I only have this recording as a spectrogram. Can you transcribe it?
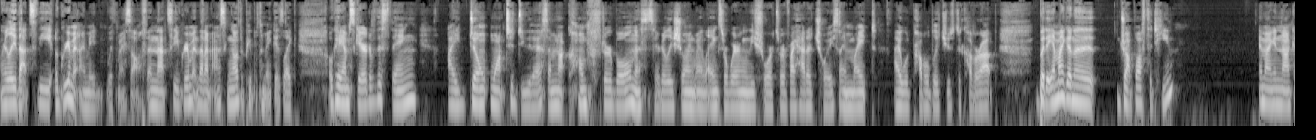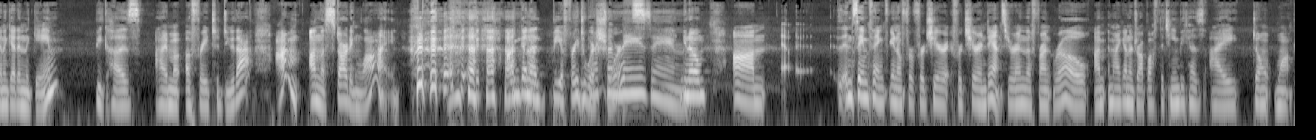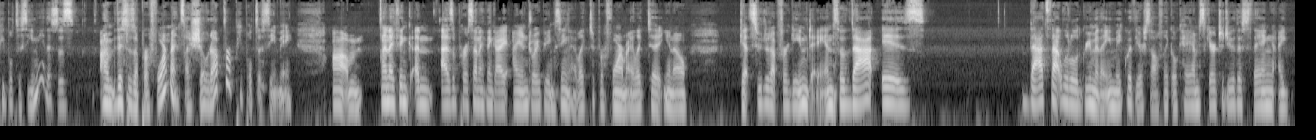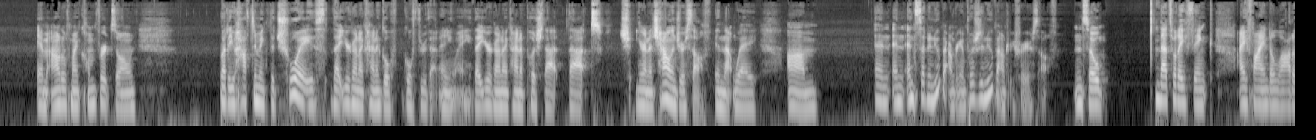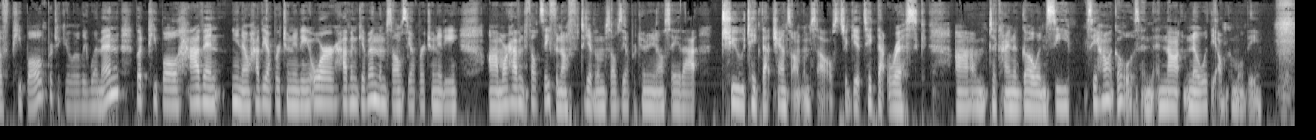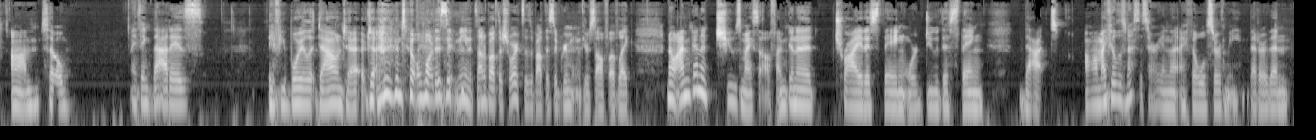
really that's the agreement I made with myself. And that's the agreement that I'm asking other people to make is like, okay, I'm scared of this thing. I don't want to do this. I'm not comfortable necessarily showing my legs or wearing these shorts. Or if I had a choice, I might, I would probably choose to cover up. But am I to drop off the team? Am I not going to get in the game because I'm afraid to do that. I'm on the starting line. I'm gonna be afraid to wear That's shorts. Amazing. You know, um, and same thing. You know, for for cheer for cheer and dance, you're in the front row. am I going to drop off the team because I don't want people to see me? This is um, this is a performance. I showed up for people to see me. Um, and I think, and as a person, I think I, I enjoy being seen. I like to perform. I like to, you know, get suited up for game day. And so that is that's that little agreement that you make with yourself like okay i'm scared to do this thing. I am out of my comfort zone. But you have to make the choice that you're going to kind of go go through that anyway that you're going to kind of push that that ch- you're going to challenge yourself in that way. Um and and and set a new boundary and push a new boundary for yourself. And so that's what I think I find a lot of people, particularly women, but people haven't, you know, had the opportunity or haven't given themselves the opportunity, um, or haven't felt safe enough to give themselves the opportunity. I'll say that to take that chance on themselves, to get take that risk, um, to kind of go and see see how it goes and, and not know what the outcome will be. Um, so I think that is if you boil it down to, to, to, what does it mean? It's not about the shorts. It's about this agreement with yourself of like, no, I'm going to choose myself. I'm going to try this thing or do this thing that um, I feel is necessary and that I feel will serve me better than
